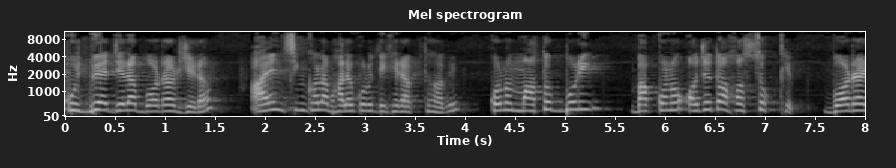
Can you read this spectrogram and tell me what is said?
কুচবিহার জেলা বর্ডার জেলা, আইন শৃঙ্খলা ভালো করে দেখে রাখতে হবে। কোনো মাতব্বরি বা কোনো অযথা হস্তক্ষেপ বর্ডার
